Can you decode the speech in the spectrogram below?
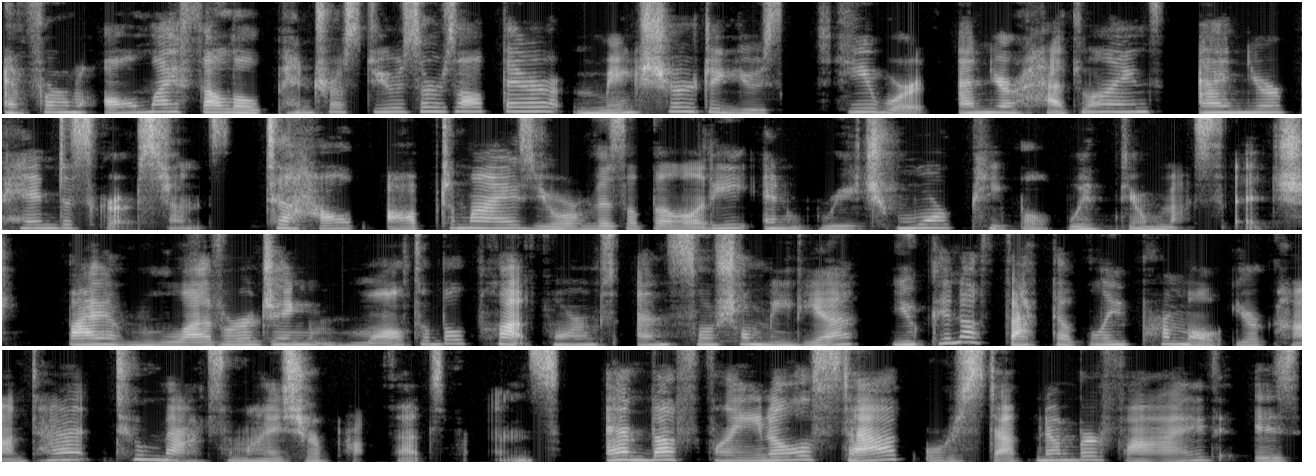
And from all my fellow Pinterest users out there, make sure to use keywords and your headlines and your pin descriptions to help optimize your visibility and reach more people with your message. By leveraging multiple platforms and social media, you can effectively promote your content to maximize your profits, friends. And the final step, or step number five, is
